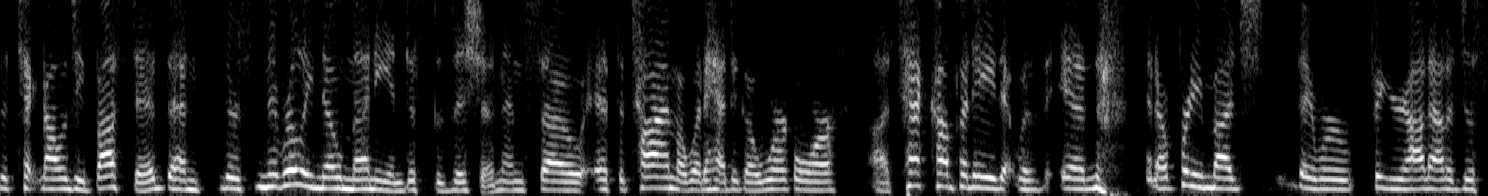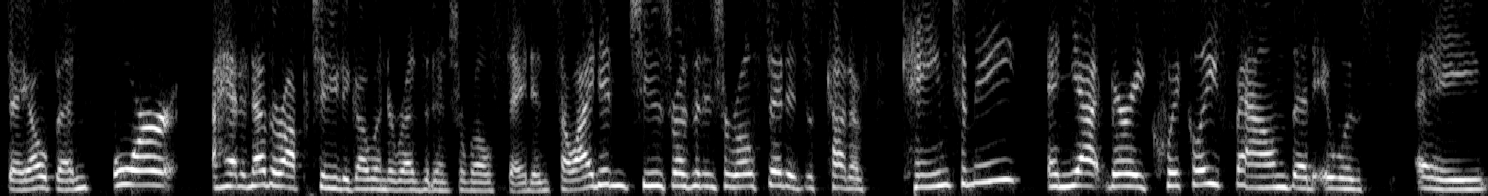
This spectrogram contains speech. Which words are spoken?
the technology busted, then there's really no money in disposition. And so at the time, I would have had to go work for a tech company that was in, you know, pretty much they were figuring out how to just stay open, or I had another opportunity to go into residential real estate. And so I didn't choose residential real estate. It just kind of came to me. And yet, very quickly found that it was a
